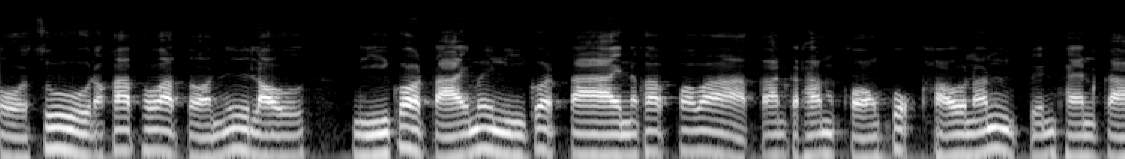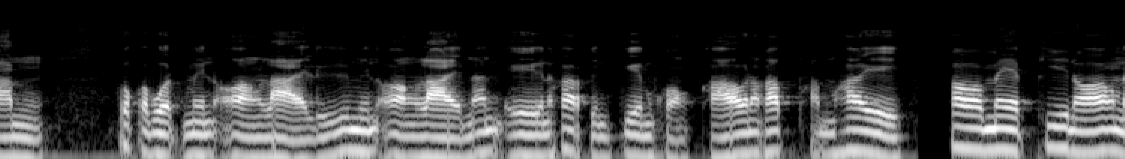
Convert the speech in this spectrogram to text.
ต่อสู้นะครับ เพราะว่าตอนนี้เราหนีก็ตายไม่หนีก็ตายนะครับ เพราะว่าการกระทำของพวกเขานั้นเป็นแผนการพวกกบฏเมนออนไลน์หรือเมนออนไลน์นั่นเองนะครับ เป็นเกมของเขานะครับทำให้ พ่อแม่พี่น้องใน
